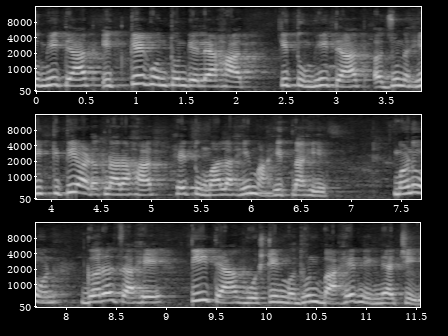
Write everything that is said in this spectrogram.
तुम्ही त्यात इतके गुंतून गेले आहात की तुम्ही त्यात अजूनही किती अडकणार आहात हे तुम्हालाही माहीत नाही म्हणून गरज आहे ती त्या गोष्टींमधून बाहेर निघण्याची.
